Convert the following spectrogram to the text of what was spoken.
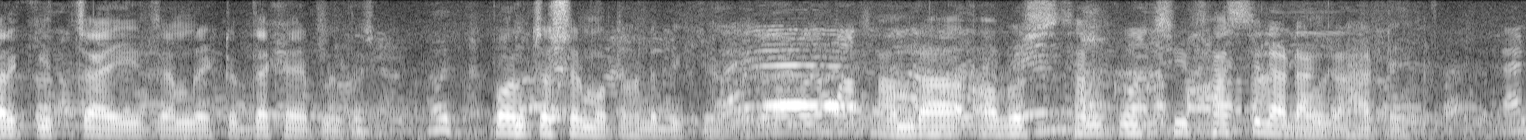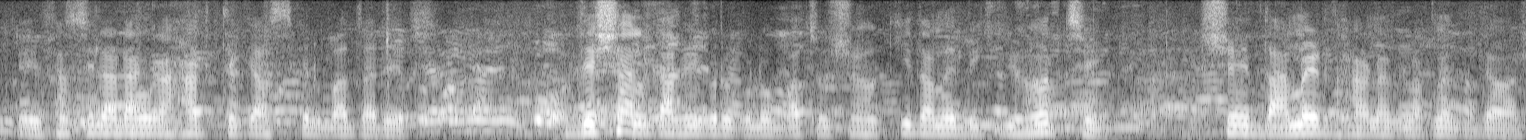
আর কি চাই যে আমরা একটু দেখাই আপনাদের। পঞ্চাশের মতো হলে বিক্রি হবে। আমরা অবস্থান করছি ফাঁসিলাডাঙ্গা হাটে। এই ফাঁসিলাডাঙ্গা হাট থেকে আজকের বাজারের দেশাল গাভী গরুগুলো বাছুর সহ কী দামে বিক্রি হচ্ছে সেই দামের ধারণাগুলো আপনাদের দেওয়ার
